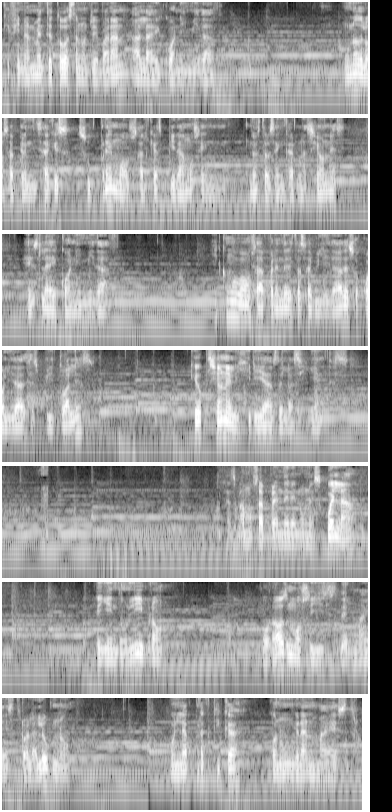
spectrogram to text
que finalmente todo esto nos llevarán a la ecuanimidad. Uno de los aprendizajes supremos al que aspiramos en nuestras encarnaciones es la ecuanimidad. ¿Y cómo vamos a aprender estas habilidades o cualidades espirituales? ¿Qué opción elegirías de las siguientes? Las vamos a aprender en una escuela, leyendo un libro, por ósmosis del maestro al alumno, o en la práctica con un gran maestro.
